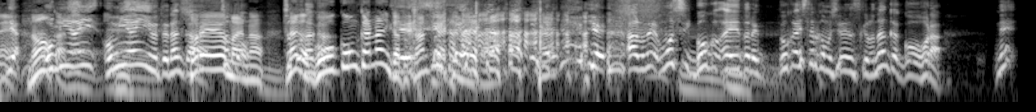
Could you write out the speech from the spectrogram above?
あ、いや、お見合い、お見合い言うてなんか。それ、お前な、なんか合コンか何かと勘違いしてる やんか。いや、あのね、もしご、えっ、とね、誤解してるかもしれないですけど、なんかこう、ほら、ね、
